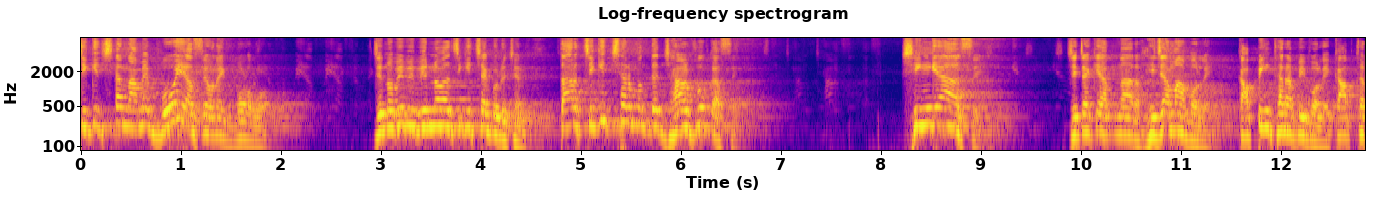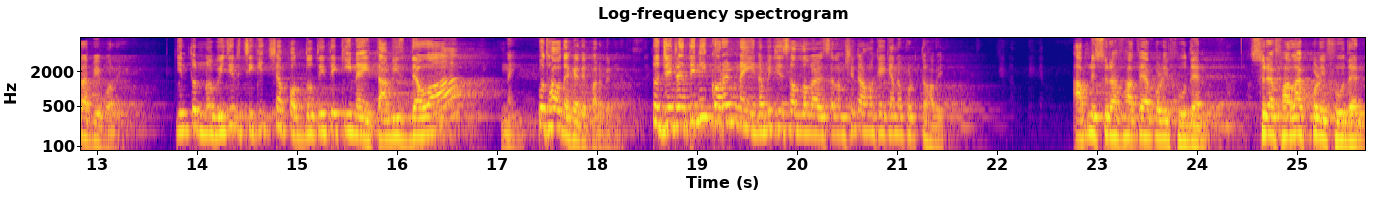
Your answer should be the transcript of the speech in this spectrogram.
চিকিৎসা নামে বই আছে অনেক বড় বড়। যে নবী বিভিন্নভাবে চিকিৎসা করেছেন। তার চিকিৎসার মধ্যে ঝাড়ফুঁক আছে সিঙ্গা আছে, যেটাকে আপনার হিজামা বলে, কাপিং থেরাপি বলে, কাপ থেরাপি বলে। কিন্তু নবীজির চিকিৎসা পদ্ধতিতে কি নাই, তাবিজ দেওয়া নাই। কোথাও দেখাতে পারবেন না। তো যেটা তিনি করেন নাই, নবীজি সাল্লা সাল্লাম সেটা আমাকে কেন করতে হবে? আপনি সুরা ফাতেহা পড়ি ফু দেন, সুরা ফালাক পড়ি ফু দেন,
